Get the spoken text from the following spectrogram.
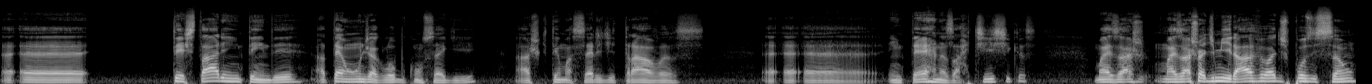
é, é, testar e entender até onde a Globo consegue ir. Acho que tem uma série de travas é, é, internas, artísticas, mas acho, mas acho admirável a disposição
